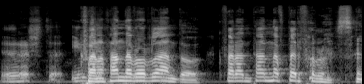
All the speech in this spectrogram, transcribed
resztę innych. Kwarantanna w Orlando, kwarantanna w Performance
